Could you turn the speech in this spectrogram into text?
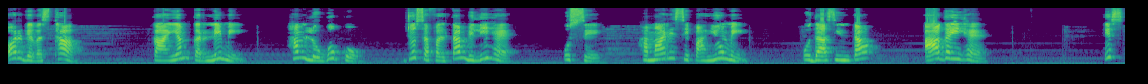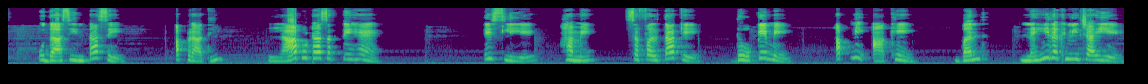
और व्यवस्था कायम करने में हम लोगों को जो सफलता मिली है, उससे हमारे सिपाहियों में उदासीनता आ गई है। इस उदासीनता से अपराधी लाभ उठा सकते हैं। इसलिए हमें सफलता के धोखे में अपनी आँखें बंद नहीं रखनी चाहिए।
